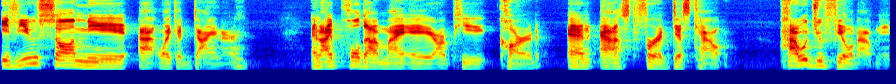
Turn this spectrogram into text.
If you saw me at like a diner and I pulled out my AARP card and asked for a discount, how would you feel about me?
